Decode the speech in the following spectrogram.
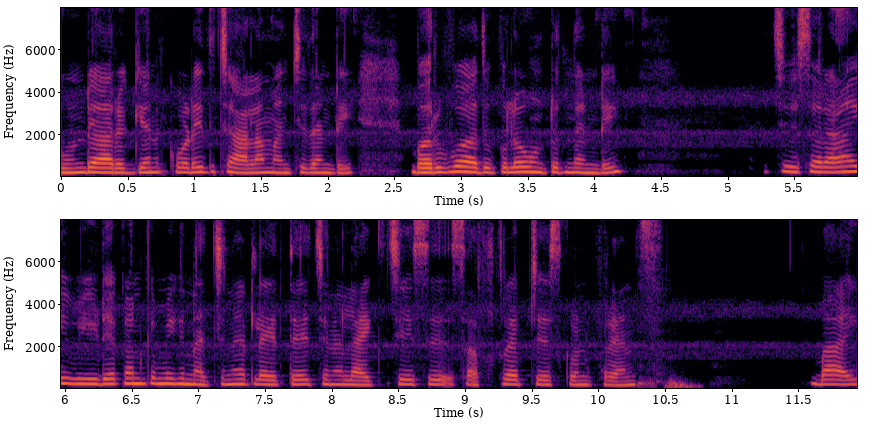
గుండె ఆరోగ్యానికి కూడా ఇది చాలా మంచిదండి. బరువు అదుపులో ఉంటుందండి. చూసారా? ఈ వీడియో కనుక మీకు నచ్చినట్లయితే చిన్న లైక్ చేసి సబ్స్క్రైబ్ చేసుకోండి ఫ్రెండ్స్. బాయ్.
